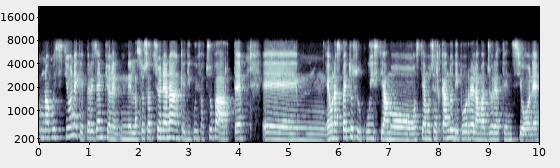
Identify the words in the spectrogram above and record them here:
una questione che per esempio nel, nell'associazione Ananche di cui faccio parte eh, è un aspetto su cui stiamo, stiamo, cercando di porre la maggiore attenzione,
